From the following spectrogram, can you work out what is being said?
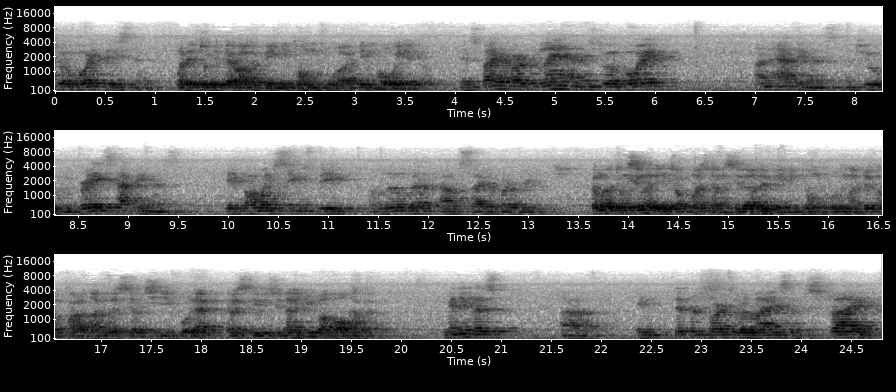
to avoid these things. 我哋做啲计划去避免痛苦啊，啲唔好嘅嘢。 In spite of our plans to avoid unhappiness and to embrace happiness, it always seems to be a little bit outside of our reach. 咁啊，纵使我哋作嗰尝试咧去避免痛苦同埋追求快乐，但系嗰时候似乎咧有少少咧如不可及嘅。 Many of us uh, in different parts of our lives have strived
